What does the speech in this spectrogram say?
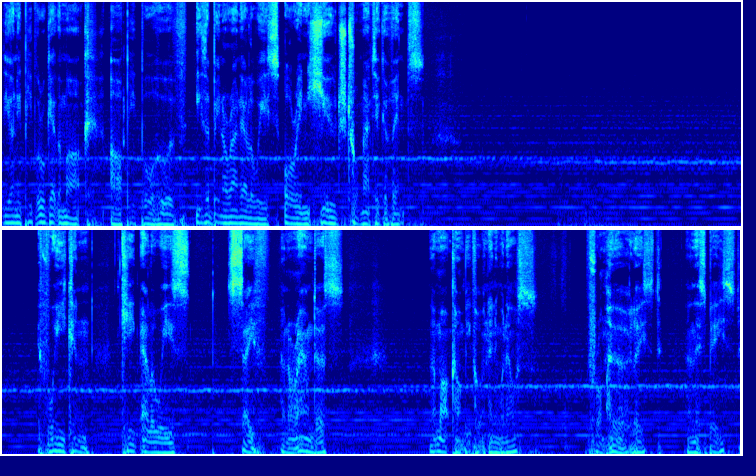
The only people who get the mark are people who have either been around Eloise or in huge traumatic events. If we can keep Eloise safe and around us, that mark can't be put on anyone else. From her, at least. And this beast.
